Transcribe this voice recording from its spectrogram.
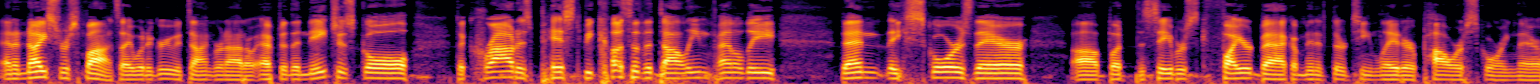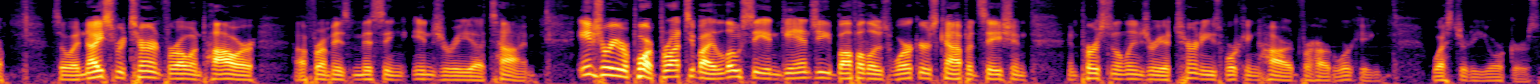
and a nice response. I would agree with Don Granato after the Necas goal. The crowd is pissed because of the Dahlin penalty. Then they scores there. Uh, but the Sabres fired back a minute 13 later, Power scoring there. So a nice return for Owen Power uh, from his missing injury uh, time. Injury report brought to you by Losi and Ganji, Buffalo's workers' compensation and personal injury attorneys working hard for hardworking Western New Yorkers.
